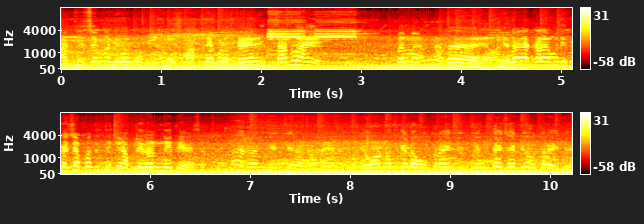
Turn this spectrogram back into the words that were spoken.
बाकी सर्व निवडणुकीची आपल्याकडून तयारी चालू आहे. पण आता येणाऱ्या काळामध्ये कशा पद्धतीची आपली रणनीती आहे सर? रणनीती रणनीती निवडणुकीला उतरायची जिंकायसाठी उतरायचे.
